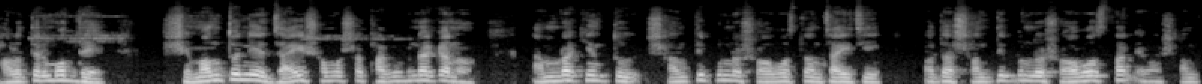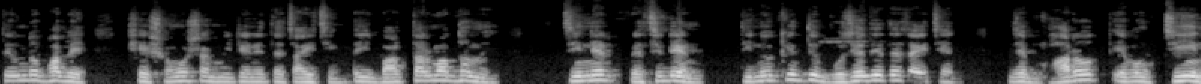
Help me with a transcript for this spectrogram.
ভারতের মধ্যে সীমান্ত নিয়ে যাই সমস্যা থাকুক না কেন, আমরা কিন্তু শান্তিপূর্ণ সহাবস্থান চাইছি। অর্থাৎ শান্তিপূর্ণ সহাবস্থান এবং শান্তিপূর্ণভাবে সেই সমস্যা মিটিয়ে নিতে চাইছি। এই বার্তার মাধ্যমে চীনের প্রেসিডেন্ট তিনিও কিন্তু বুঝিয়ে দিতে চাইছেন যে ভারত এবং চীন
